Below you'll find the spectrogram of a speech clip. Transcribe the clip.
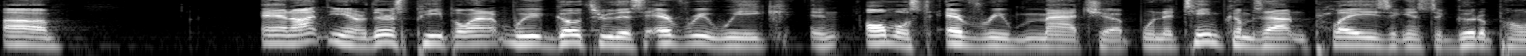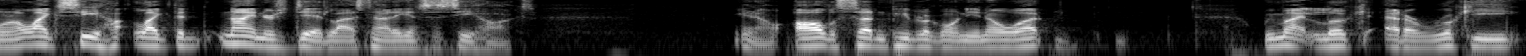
Um, and I, you know, there's people, and we go through this every week in almost every matchup. When a team comes out and plays against a good opponent, like Seah- like the Niners did last night against the Seahawks, you know, all of a sudden people are going, you know what? We might look at a rookie,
